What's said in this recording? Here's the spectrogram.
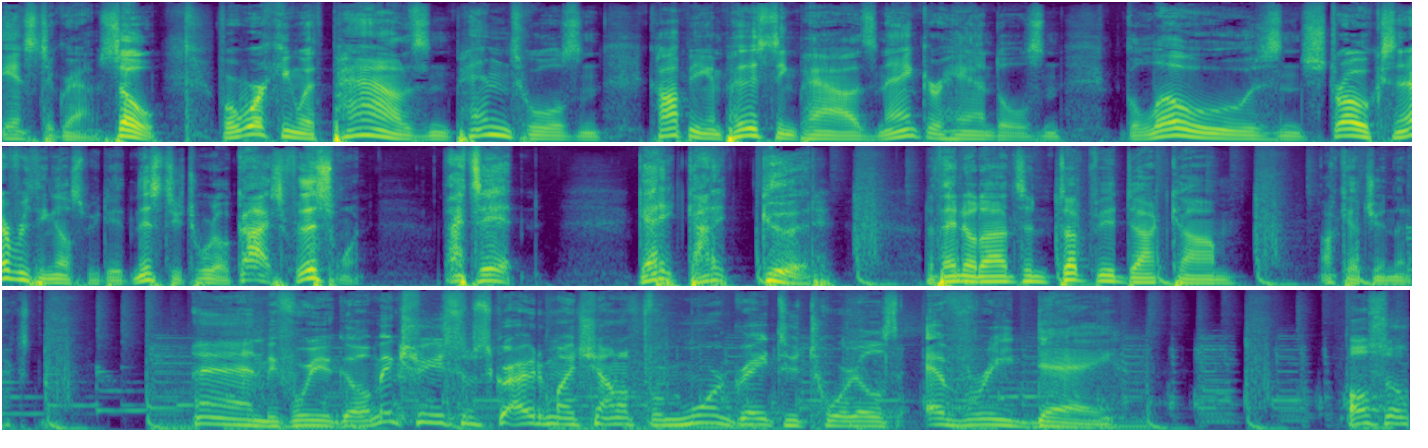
Instagram. So, for working with paths and pen tools and copying and pasting paths and anchor handles and glows and strokes and everything else we did in this tutorial, guys, for this one, that's it. Get it? Got it? Good. Nathaniel Dodson, tutvid.com. I'll catch you in the next one. And before you go, make sure you subscribe to my channel for more great tutorials every day. Also,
